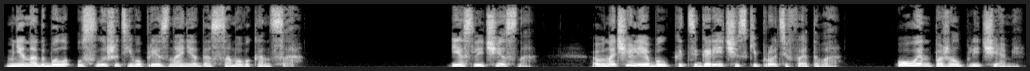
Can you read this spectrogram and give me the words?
Мне надо было услышать его признание до самого конца. Если честно, вначале я был категорически против этого. Оуэн пожал плечами.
